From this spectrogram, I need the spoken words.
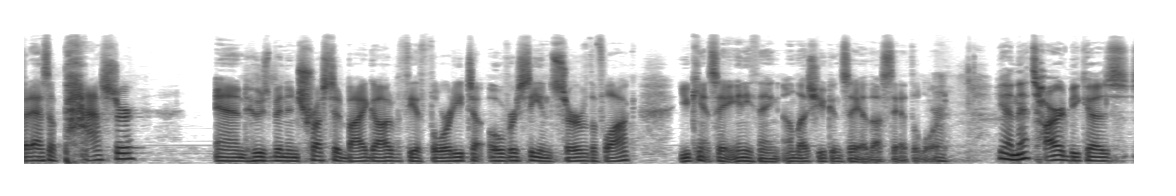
But as a pastor, and who's been entrusted by God with the authority to oversee and serve the flock, you can't say anything unless you can say, a "Thus saith the Lord." Mm. Yeah, and that's hard because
